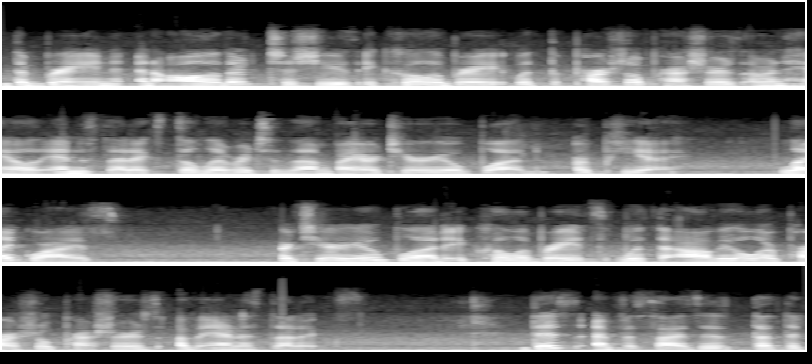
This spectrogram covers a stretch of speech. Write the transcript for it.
The brain and all other tissues equilibrate with the partial pressures of inhaled anesthetics delivered to them by arterial blood, or PA. Likewise, arterial blood equilibrates with the alveolar partial pressures of anesthetics. This emphasizes that the,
